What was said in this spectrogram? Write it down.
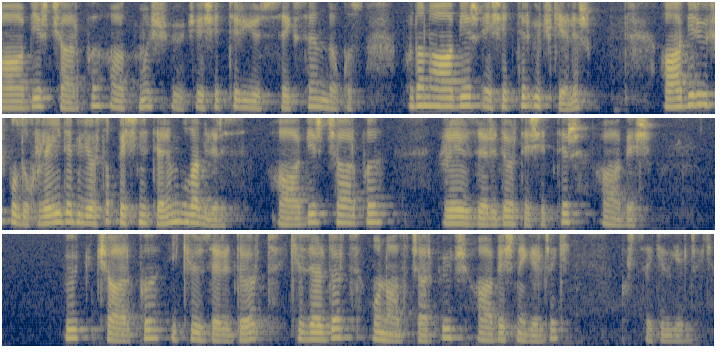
A1 çarpı 63 eşittir 189. Buradan A1 eşittir 3 gelir. A1'i 3 bulduk. R'yi de biliyorsak 5. terim bulabiliriz. A1 çarpı R üzeri 4 eşittir A5. 3 çarpı 2 üzeri 4. 2 üzeri 4 16 çarpı 3. A5 ne gelecek? 48 gelecek.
